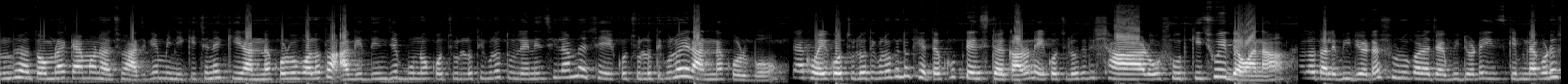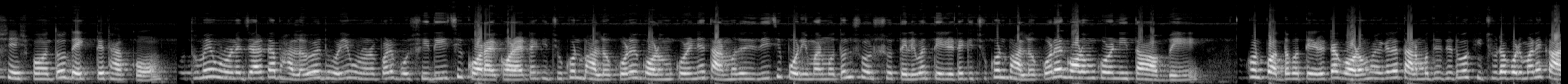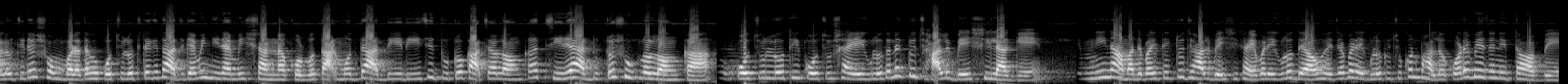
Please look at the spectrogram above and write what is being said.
বন্ধুরা, তোমরা কেমন আছো? আজকে মিনি কিচেনে কি রান্না করব বলো তো? আগের দিন যে বুনো কচুরলতিগুলো তুলে এনেছিলাম না, সেই কচুরলতিগুলোই রান্না করব। দেখো, এই কচুরলতিগুলো কিন্তু খেতে খুব টেস্ট হয়, কারণ এই কচুরলতিতে সার, ওষুধ কিছুই দেওয়া না। চলো তাহলে ভিডিওটা শুরু করা যাক। ভিডিওটা স্কিপ না করে শেষ পর্যন্ত দেখতে থাকো। প্রথমে উনুনের জালটা ভালোভাবে ধরিয়ে উনুনের পরে বসিয়ে দিয়েছি কড়াই। কড়াইটা কিছুক্ষণ ভালো করে গরম করে নিয়ে তার মধ্যে দিয়ে দিয়েছি পরিমাণ মতন সর্ষের তেল। এবার তেলটা কিছুক্ষণ ভালো করে গরম করে নিতে হবে। কিছুক্ষণ পর দেখো তেলটা গরম হয়ে গেলে তার মধ্যে দিয়ে দেবো কিছুটা পরিমাণে কালো জিরে, সোমবারা দেখো কচুলতিটা কিন্তু আজকে আমি নিরামিষ রান্না করব। তার মধ্যে আর দিয়ে দিয়েছি দুটো কাঁচা লঙ্কা, চিড়ে আর দুটো শুকনো লঙ্কা। কচুর লথি কচু শাক, এগুলোতে না একটু ঝাল বেশি লাগে। এমনি না আমাদের বাড়িতে একটু ঝাল বেশি খাই এবার এগুলো দেওয়া হয়ে যাবে আর এগুলো কিছুক্ষণ ভালো করে ভেজে নিতে হবে।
